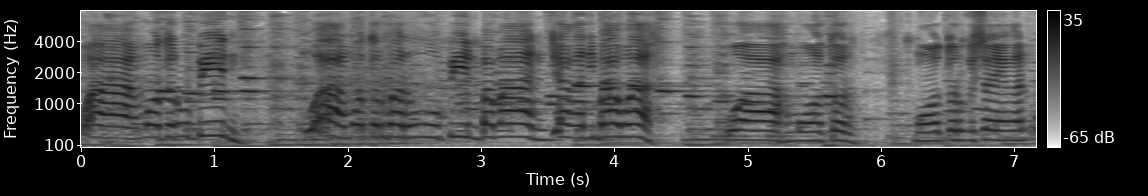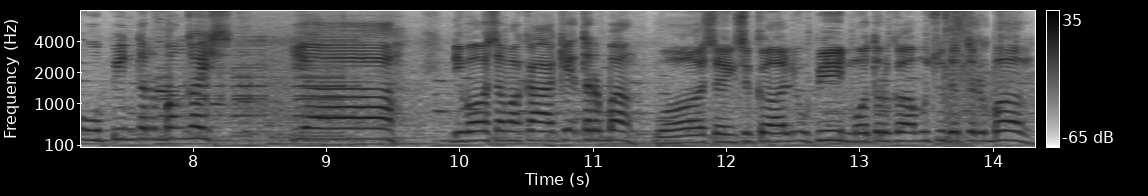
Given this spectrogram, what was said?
Wah, motor Upin. Wah, motor baru Upin, paman. Jangan dibawa. Wah, motor. Motor kesayangan Upin terbang, guys. Ya, dibawa sama kakek terbang. Wah, sayang sekali Upin, motor kamu sudah terbang.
